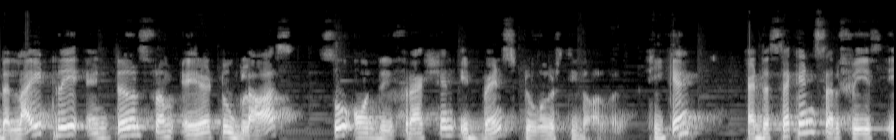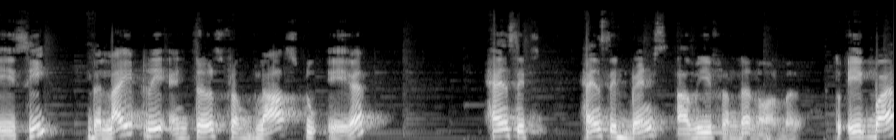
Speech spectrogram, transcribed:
the light ray enters from air to glass so on refraction it bends towards the normal ठीक है? The second surface A C the light ray enters from glass to air hence it hence it bends away from the normal. तो एक बार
